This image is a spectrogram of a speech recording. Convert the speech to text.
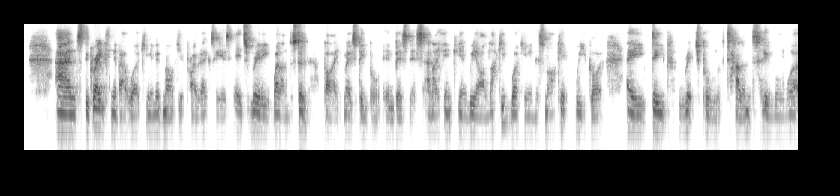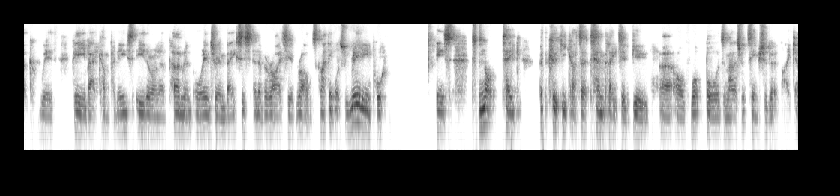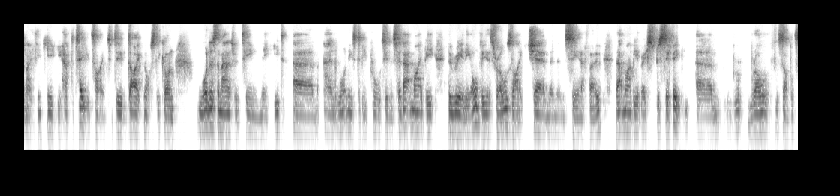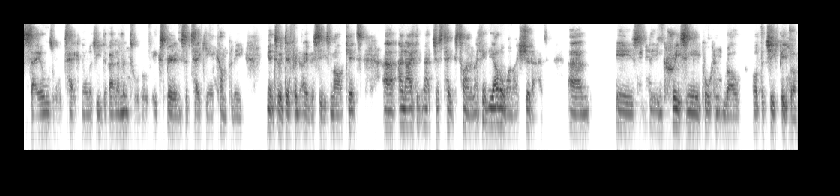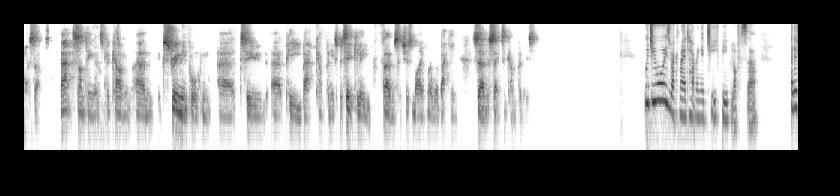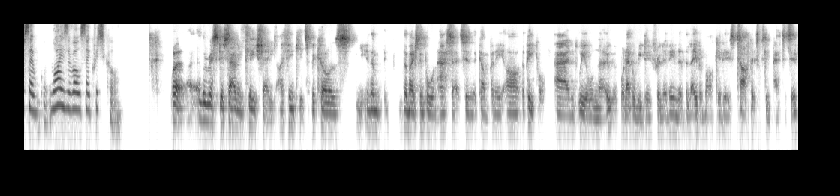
And the great thing about working in mid-market private equity is it's really well understood now by most people in business. And I think you know, we are lucky working in this market. We've got a deep, rich pool of talent who will work with PE backed companies either on a permanent or interim basis in a variety of roles. And I think what's really important is to not take a cookie cutter templated view uh, of what boards and management teams should look like. And I think you, you have to take the time to do diagnostic on what does the management team need um, and what needs to be brought in so that might be the really obvious roles like chairman and cfo that might be a very specific um, role for example sales or technology development or experience of taking a company into a different overseas market. Uh, and i think that just takes time. And i think the other one i should add um, is the increasingly important role of the chief people officer. That's something that's become um, extremely important uh, to uh, PE backed companies, particularly firms such as mine, where we're backing service sector companies. Would you always recommend having a chief people officer? And if so, why is the role so critical? Well, at the risk of sounding cliched, I think it's because the, the most important assets in the company are the people. And we all know, whatever we do for a living, that the labour market is tough, it's competitive.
